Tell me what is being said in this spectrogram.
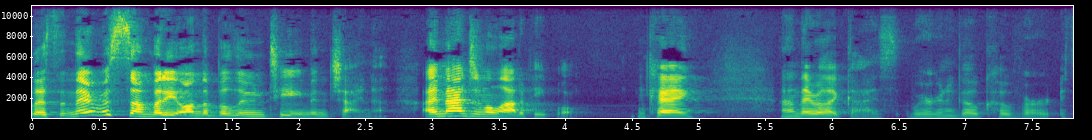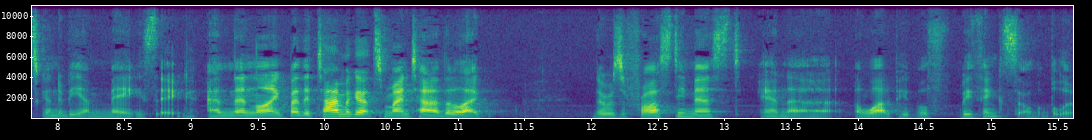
Listen, there was somebody on the balloon team in China. I imagine a lot of people, okay? And they were like, guys, we're going to go covert. It's going to be amazing. And then, like, by the time I got to Montana, they're like, there was a frosty mist, and uh, a lot of people, we think, saw the balloon.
